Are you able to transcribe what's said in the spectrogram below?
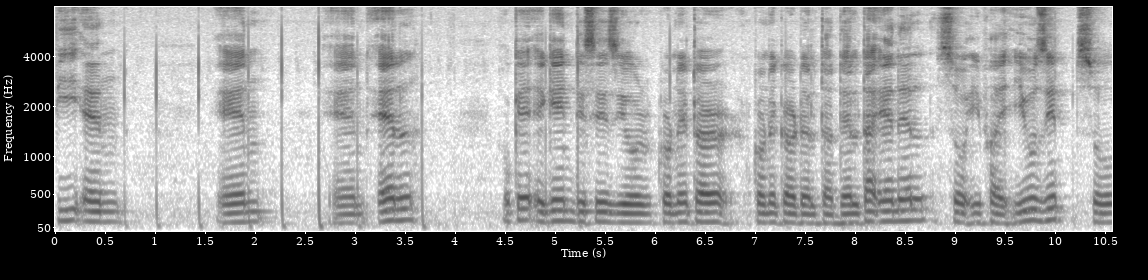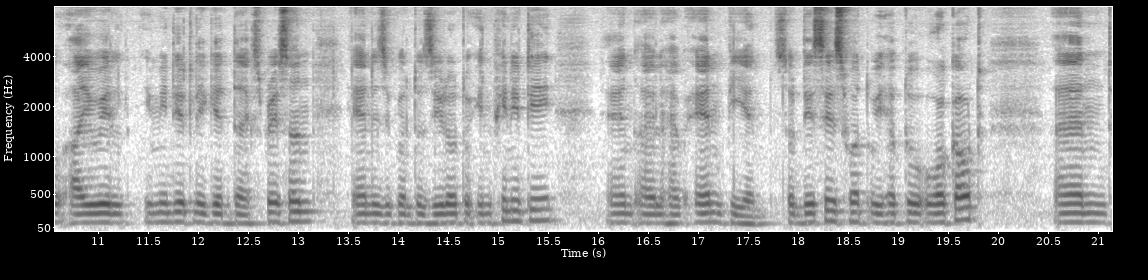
Pn n and l. Okay again this is your Kronecker Kronecker delta delta nl so if I use it so I will immediately get the expression n is equal to 0 to infinity and I will have npn so this is what we have to work out. And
